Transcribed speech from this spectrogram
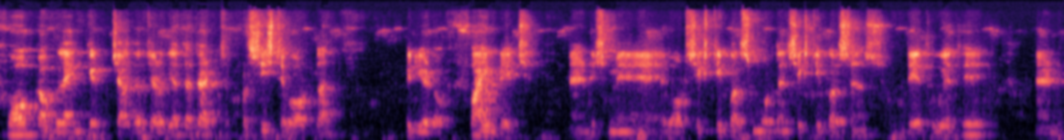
फॉग का ब्लैंकेट चादर चढ़ गया था। That persist about the period of five days and इसमें about sixty percent more than sixty percent death हुए थे। एंड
